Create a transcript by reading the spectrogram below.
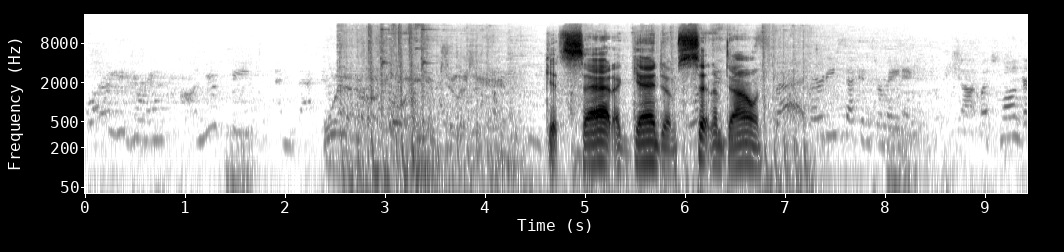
What are you doing? On your feet and back. Get sat again, dude. I'm sitting him down. 30 seconds remaining. Not much longer.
